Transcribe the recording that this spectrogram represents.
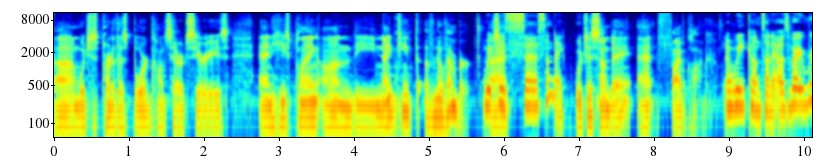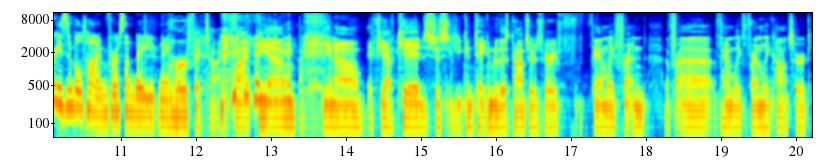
Um, which is part of this Bourg concert series, and he's playing on the 19th of November, Which at- is uh, Sunday, which is Sunday at five o'clock. a week on Sunday. Oh, it's a very reasonable time for a Sunday evening. perfect time 5 p.m you know if you have kids just you can take them to this concert it's very f- family friend uh, fr- uh, family friendly concert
